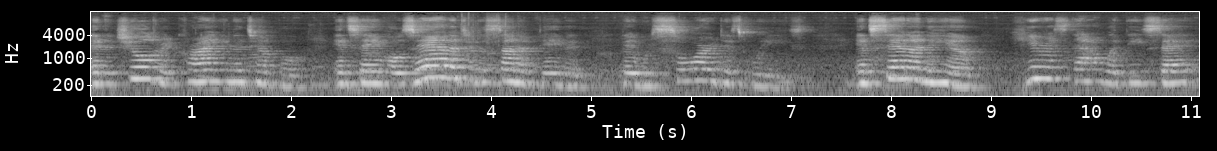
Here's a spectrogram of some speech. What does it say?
and the children crying in the temple and saying, Hosanna to the Son of David, they were sore displeased, and said unto him, Hearest thou what these say?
